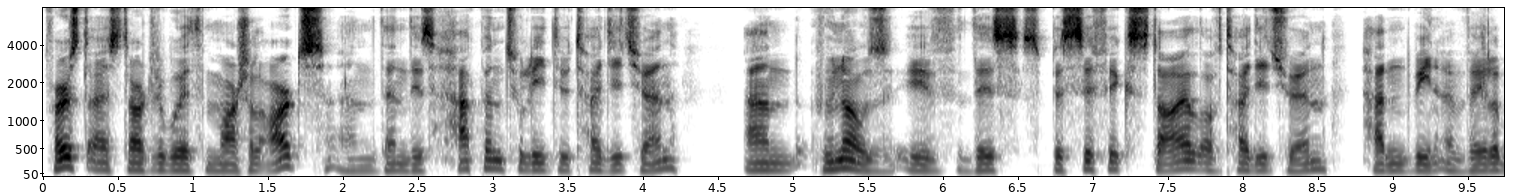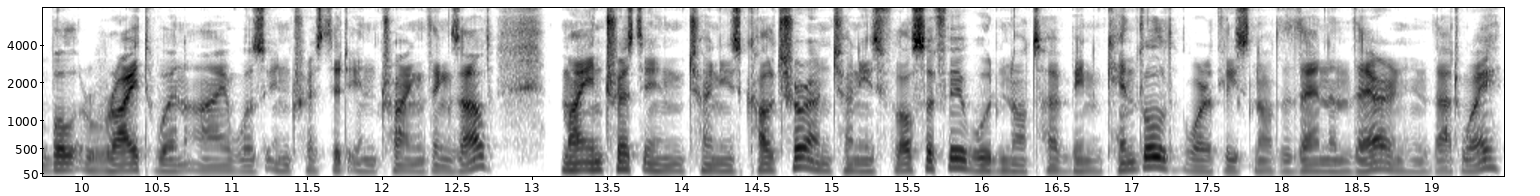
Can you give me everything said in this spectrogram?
First, I started with martial arts, and then this happened to lead to Tai Chi Chuan. And who knows if this specific style of Tai Chi Chuan hadn't been available right when I was interested in trying things out, my interest in Chinese culture and Chinese philosophy would not have been kindled, or at least not then and there and in that way.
